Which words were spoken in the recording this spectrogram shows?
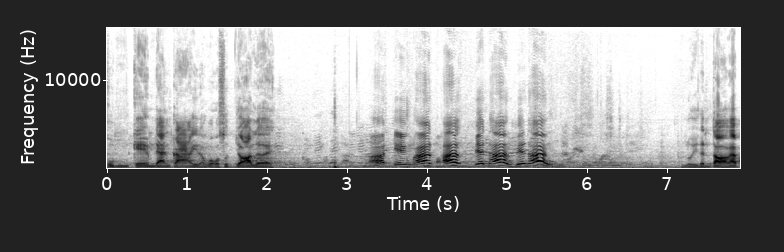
คุมเกมแดนกลางที่ต้องบอกว่าสุดยอดเลยพัดเก่งพัดพัดเปลี่ยนทางเปลี่ยนทางลุยกันต่อครับ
